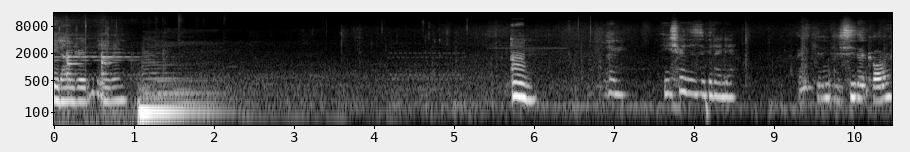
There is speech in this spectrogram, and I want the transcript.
800 even. Um, baby, are you sure this is a good idea? Are you kidding? Did you see that car?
